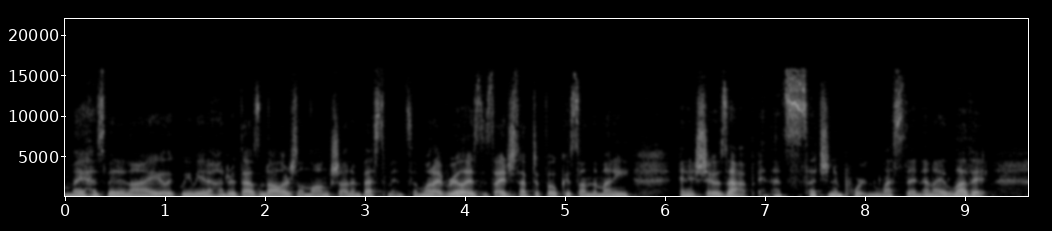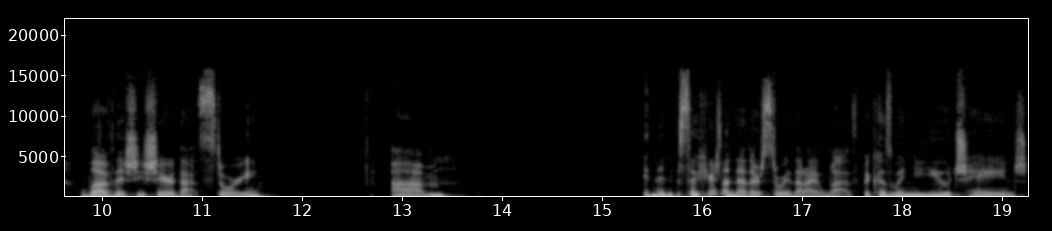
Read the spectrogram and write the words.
my husband and I, like, we made a $100,000 on long shot investments. And what I've realized is I just have to focus on the money and it shows up. And that's such an important lesson. And I love it. Love that she shared that story. Um, and then, so here's another story that I love because when you change,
